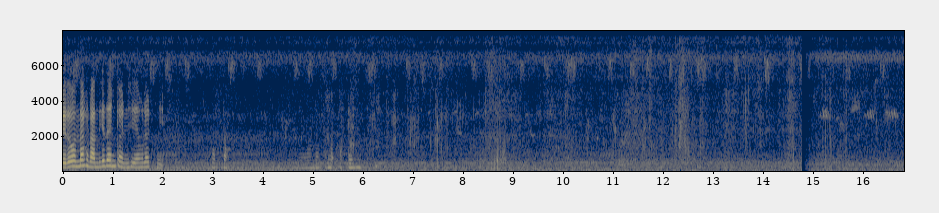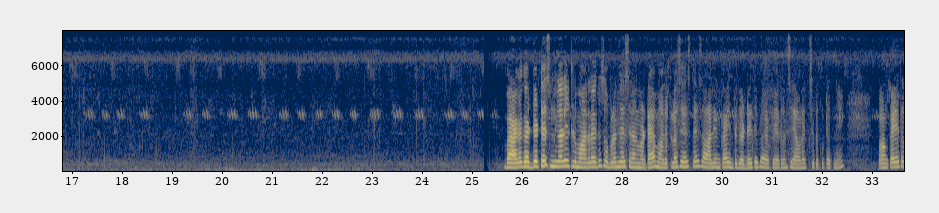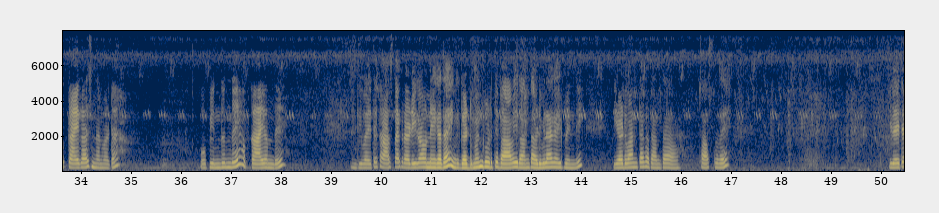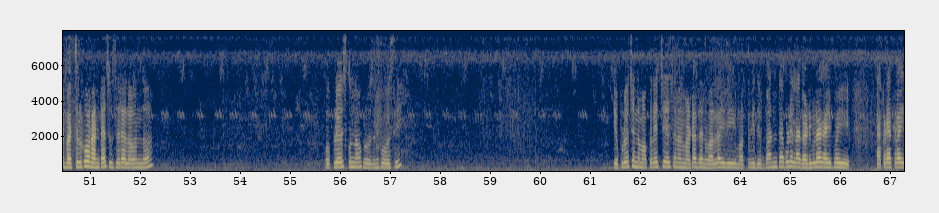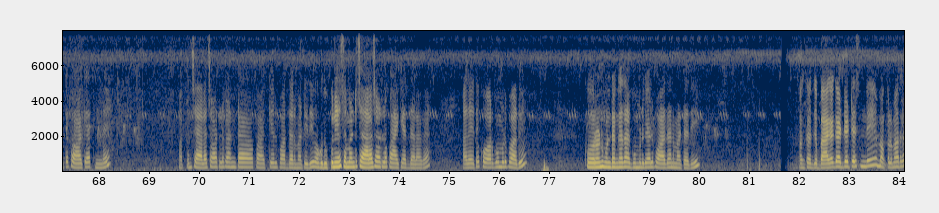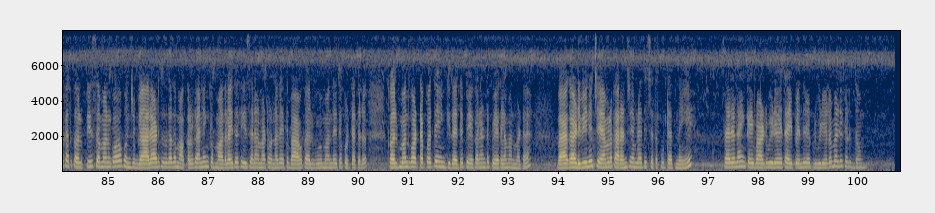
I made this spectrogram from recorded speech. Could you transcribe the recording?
ఏదో ఉంది అక్కడ అందుకే దానికి అన్ని చీమలట్ని బాగా గడ్డెట్టేసింది కదా ఇట్లా మొదలైతే శుభ్రం చేశాను అనమాట మొదట్లో చేస్తే చాలు ఇంకా ఇంత గడ్డి అయితే పే- పీకలం చేమలు అయితే చితకుట్టేస్తున్నాయి వంకాయ అయితే ఒక కాయ కాసిందనమాట. ఓ పిండి ఉంది ఒక కాయ ఉంది. ఇంక ఇవైతే కాస్త రెడీగా ఉన్నాయి కదా ఇంక గడ్డి మంది కొడితే బాగా ఇదంతా అడవిలాగా అయిపోయింది. ఈ అడవి అంతా అదంతా చేస్తుంది. ఇదైతే బచ్చల కూర అంట చూసారు ఎలా ఉందో? పప్పులు వేసుకుందాం ఒక రోజున కోసి ఎప్పుడో చిన్న మొక్క తెచ్చి వేసాను అనమాట దానివల్ల ఇది మొత్తం ఈ దిబ్బ అంతా కూడా ఇలా గడివిలాగా అయిపోయి అక్కడక్కడ అయితే పాకేస్తుంది మొత్తం చాలా చోట్ల కంట పాకెళ్ళిపోద్ది అనమాట ఇది. ఒక దుక్కుని వేసామంటే చాలా చోట్ల పాకేద్ది అలాగా. అదైతే కూర గుమ్మడి పాదు. కూర వండుకుంటాం కదా ఆ గుమ్మడికాయలు పోదనమాట అనమాట అది. ఇంకా బాగా గడ్డెట్టేసింది. మొక్కలు మొదలు కదా కలుపు తీసామనుకో కొంచెం గాలి ఆడుతుంది కదా మొక్కలు కానీ. ఇంకా మొదలైతే తీసాను అనమాట ఉన్నదైతే బాగా కలుపు మందు అయితే కొట్టేస్తాడు. కలుపు మందు కొట్టకపోతే ఇంక ఇదైతే పీకలంటే పీకలేమన్నమాట. బాగా అడవిని చేమలు కరెంట్ చేమలు అయితే చితకుట్టేస్తున్నాయి సరేనా? ఇంకా ఇవాళ వీడియో అయితే అయిపోయింది. రేపు వీడియోలో మళ్ళీ కలుద్దాం.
